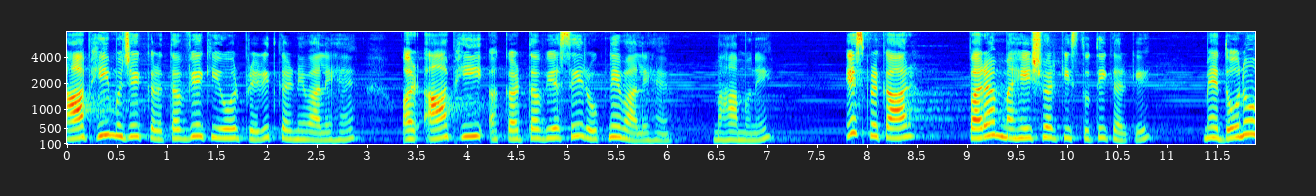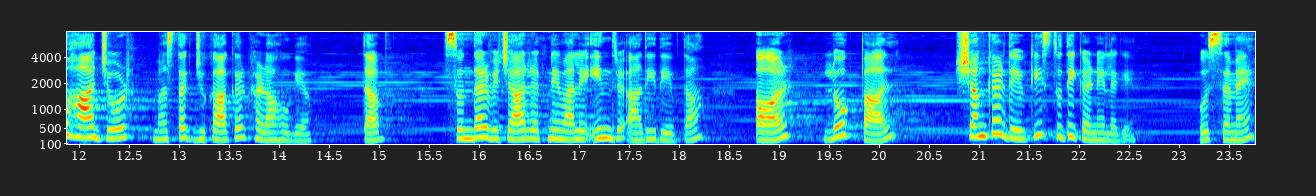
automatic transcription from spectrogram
आप ही मुझे कर्तव्य की ओर प्रेरित करने वाले हैं और आप ही अकर्तव्य से रोकने वाले हैं। महामुने इस प्रकार परम महेश्वर की स्तुति करके मैं दोनों हाथ जोड़ मस्तक झुकाकर खड़ा हो गया। तब सुंदर विचार रखने वाले इंद्र आदि देवता और लोकपाल शंकर देव की स्तुति करने लगे। उस समय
